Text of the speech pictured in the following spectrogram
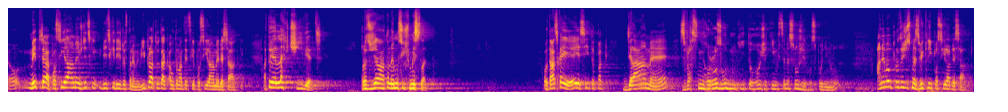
Jo, my třeba posíláme vždycky, vždycky, když dostaneme výplatu, tak automaticky posíláme desátky. A to je lehčí věc, protože na to nemusíš myslet. Otázka je, jestli to pak děláme z vlastního rozhodnutí toho, že tím chceme sloužit hospodinu, anebo protože jsme zvyklí posílat desátky.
